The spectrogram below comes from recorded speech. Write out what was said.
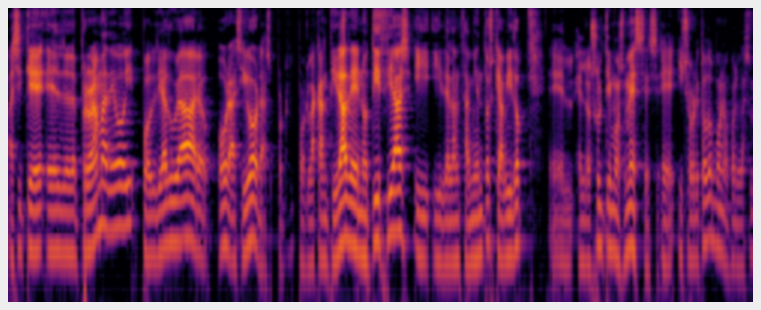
Así que el programa de hoy podría durar horas y horas por, la cantidad de noticias y, de lanzamientos que ha habido en, los últimos meses. Eh, y sobre todo, bueno, pues las,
